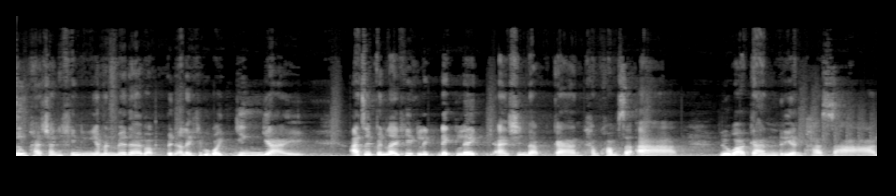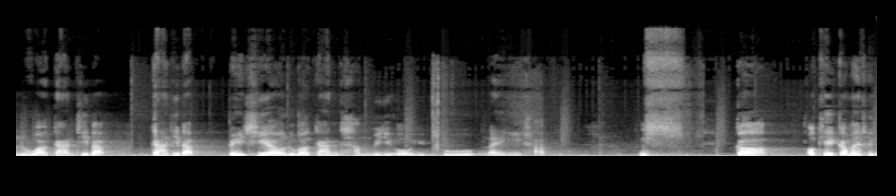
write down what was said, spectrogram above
ึ่ง passion ที่นี้เนี่ยมันไม่ได้แบบเป็นอะไรที่แบบว่ายิ่งใหญ่ อาจจะเป็นอะไรที่เล็กๆอย่างเช่นแบบการทำความสะอาด หรือว่าการเรียนภาษาหรือว่าการที่แบบการที่แบบไปเที่ยวหรือว่าการทำวิดีโอ YouTube อะไรอย่างนี้ครับ ก็โอเคก็มาถึง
